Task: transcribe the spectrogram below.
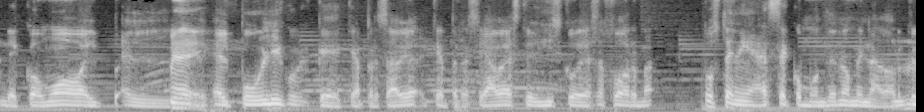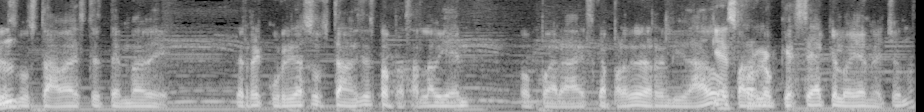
de cómo el, el, Eh. el público que, que, apreciaba, que apreciaba este disco de esa forma, pues tenía ese común denominador que Ujú. les gustaba este tema de, de recurrir a sustancias para pasarla bien o para escapar de la realidad o Es para correcto. lo que sea que lo hayan hecho, ¿no?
